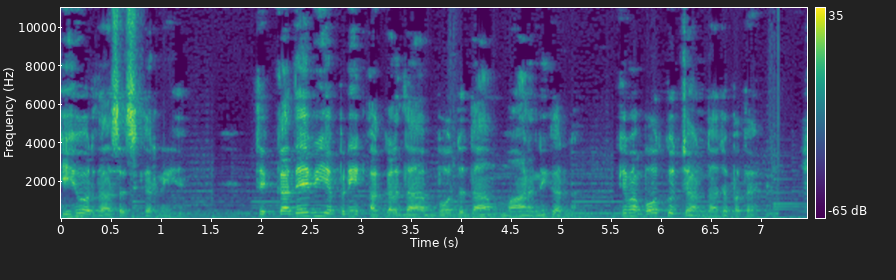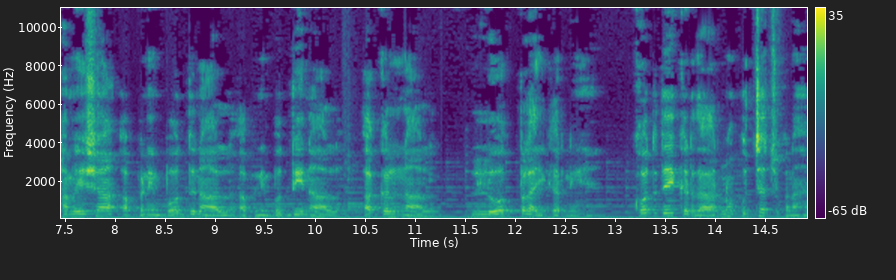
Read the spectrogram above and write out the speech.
ਇਹੋ ਅਰਦਾਸ ਅਸੀਂ ਕਰਨੀ ਹੈ। ਤੇ ਕਦੇ ਵੀ ਆਪਣੀ ਅਕਲ ਦਾ, ਬੁੱਧ ਦਾ ਮਾਣ ਨਹੀਂ ਕਰਨਾ। ਕਿ ਮੈਂ ਬਹੁਤ ਕੁਝ ਜਾਣਦਾ ਜਾਂ ਪਤਾ ਹੈ। ਹਮੇਸ਼ਾ ਆਪਣੀ ਬੁੱਧ ਨਾਲ, ਆਪਣੀ ਬੁੱਧੀ ਨਾਲ, ਅਕਲ ਨਾਲ ਲੋਕ ਭਲਾਈ ਕਰਨੀ ਹੈ। ਖੁਦ ਦੇ ਕਿਰਦਾਰ ਨੂੰ ਉੱਚਾ ਚੁੱਕਣਾ ਹੈ।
